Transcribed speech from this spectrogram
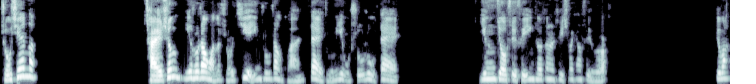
首先呢，产生应收账款的时候，借应收账款，贷主营业务收入，贷应交税费、应交增值税、销项税额，对吧？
